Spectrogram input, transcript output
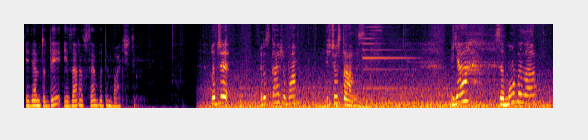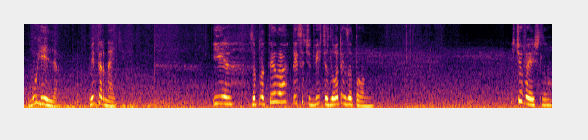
Ідемо туди і зараз все будемо бачити. Отже, розкажу вам, що сталося. Я замовила вугілля в інтернеті і заплатила 1200 злотих за тонну. І що вийшло?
